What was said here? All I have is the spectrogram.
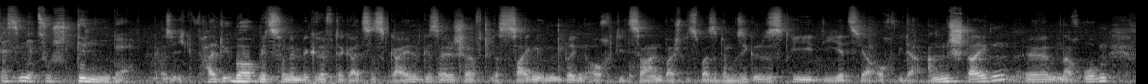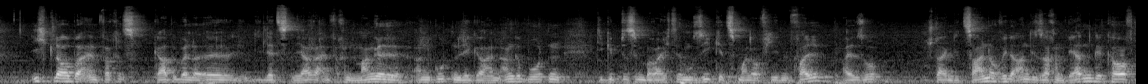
das mir zustünde. Also ich halte überhaupt nichts von dem Begriff der Geiz ist geil Gesellschaft. Das zeigen im Übrigen auch die Zahlen beispielsweise der Musikindustrie, die jetzt ja auch wieder ansteigen äh, nach oben. Ich glaube einfach, es gab über äh, die letzten Jahre einfach einen Mangel an guten legalen Angeboten. Die gibt es im Bereich der Musik jetzt mal auf jeden Fall. Also steigen die Zahlen auch wieder an, die Sachen werden gekauft.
